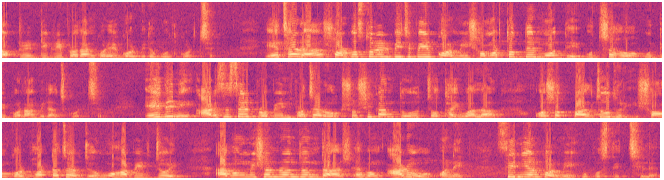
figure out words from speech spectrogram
ডক্টরেট ডিগ্রি প্রদান করে গর্বিত বোধ করছে। এছাড়া সর্বস্তরের বিজেপির কর্মী সমর্থকদের মধ্যে উৎসাহ উদ্দীপনা বিরাজ করছে এই দিনে আরএসএস এর প্রবীণ প্রচারক শশীকান্ত চথাইওয়ালা অশোক পাল চৌধুরী শঙ্কর ভট্টাচার্য মহাবীর জৈন এবং মিশন রঞ্জন দাস এবং আরও অনেক সিনিয়র কর্মী উপস্থিত ছিলেন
